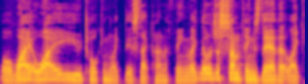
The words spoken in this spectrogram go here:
or why why are you talking like this that kind of thing. Like there were just some things there that like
